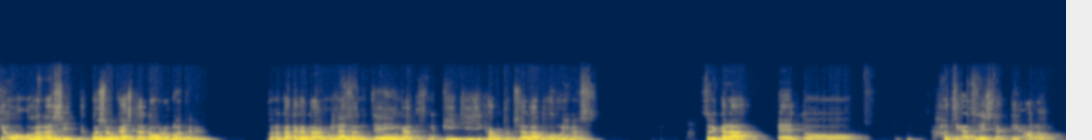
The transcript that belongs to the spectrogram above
今日お話、ご紹介したロールモデル、この方々は皆さん全員がですね、PTG 獲得者だと思います。それから、えっ、ー、と、8月でしたっけ？あの、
